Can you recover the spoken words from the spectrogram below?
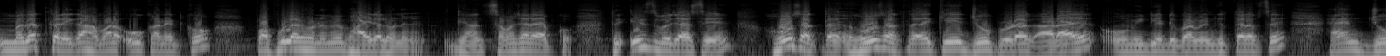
मदद करेगा हमारा ओ कनेक्ट को पॉपुलर होने में वायरल होने में। ध्यान, समझ आ रहा है आपको? तो इस वजह से हो सकता है, हो सकता है कि जो प्रोडक्ट आ रहा है, वो मीडिया डिपार्टमेंट की तरफ़ से एंड जो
